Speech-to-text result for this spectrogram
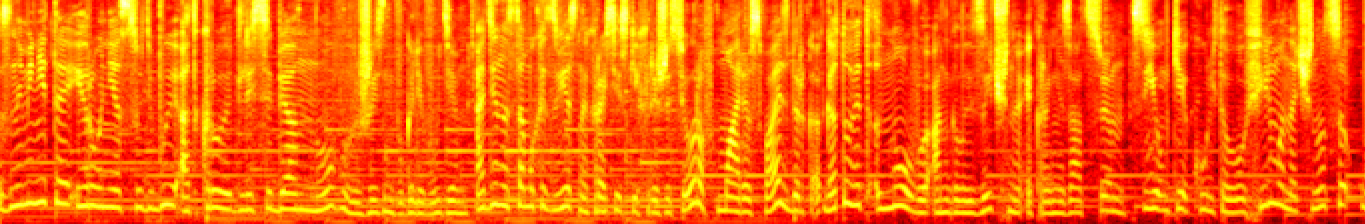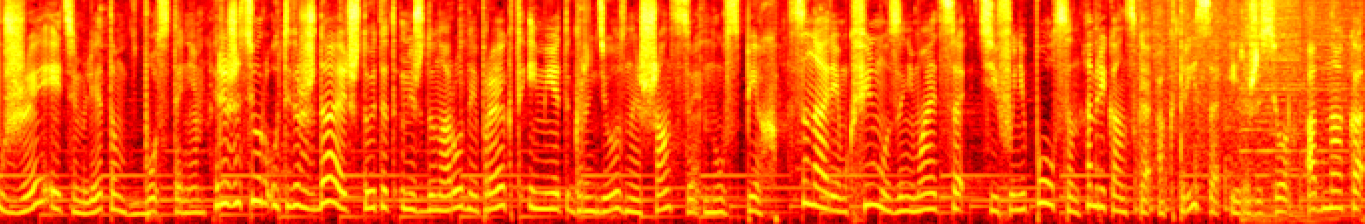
Знаменитая «Ирония судьбы» откроет для себя новую жизнь в Голливуде. Один из самых известных российских режиссеров, Мариус Вайсберг, готовит новую англоязычную экранизацию. Съемки культового фильма начнутся уже этим летом в Бостоне. Режиссер утверждает, что этот международный проект имеет грандиозные шансы на успех. Сценарием к фильму занимается Тиффани Полсон, американская актриса и режиссер. Однако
